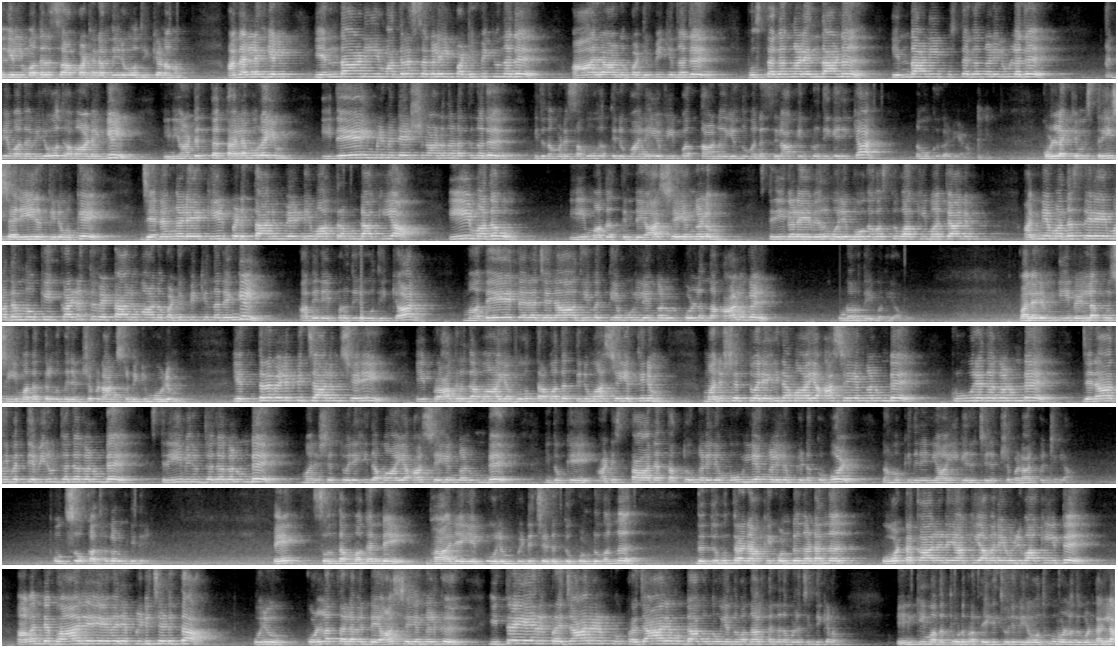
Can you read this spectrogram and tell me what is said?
അല്ലെങ്കിൽ മദ്രസ പഠനം നിരോധിക്കണം. അതല്ലെങ്കിൽ എന്താണ് ഈ മദ്രസകളിൽ പഠിപ്പിക്കുന്നത്? ആരാണ് പഠിപ്പിക്കുന്നത്? പുസ്തകങ്ങൾ എന്താണ്? എന്താണ് ഈ പുസ്തകങ്ങളിൽ ഉള്ളത്? അന്യമത വിരോധമാണെങ്കിൽ ഇനി അടുത്ത തലമുറയും ഇതേ ഇംപ്ലിമെന്റേഷൻ ആണ് നടക്കുന്നത്. ഇത് നമ്മുടെ സമൂഹത്തിന് വലിയ വിപത്താണ് എന്ന് മനസ്സിലാക്കി പ്രതികരിക്കാൻ നമുക്ക് കഴിയണം. കൊള്ളയ്ക്കും സ്ത്രീ ശരീരത്തിനുമൊക്കെ ജനങ്ങളെ കീഴ്പ്പെടുത്താനും വേണ്ടി മാത്രം ഉണ്ടാക്കിയ ഈ മതവും ഈ മതത്തിന്റെ ആശയങ്ങളും സ്ത്രീകളെ വെറും ഒരു ഭോഗവസ്തുവാക്കി മാറ്റാനും അന്യമതസ്ഥരെ മതം നോക്കി കഴുത്ത് വെട്ടാനുമാണ് പഠിപ്പിക്കുന്നതെങ്കിൽ അതിനെ പ്രതിരോധിക്കാൻ മതേതര ജനാധിപത്യ മൂല്യങ്ങൾ ഉൾക്കൊള്ളുന്ന ആളുകൾ ഉണർന്നേ മതിയാവും. പലരും ഈ വെള്ളപൂശി ഈ മതത്തിൽ നിന്ന് രക്ഷപ്പെടാൻ ശ്രമിക്കുമ്പോഴും എത്ര വെളുപ്പിച്ചാലും ശരി ഈ പ്രാകൃതമായ ഗോത്രമതത്തിനും ആശയത്തിനും മനുഷ്യത്വരഹിതമായ ആശയങ്ങളുണ്ട് ക്രൂരതകളുണ്ട് ജനാധിപത്യ വിരുദ്ധതകളുണ്ട് സ്ത്രീ വിരുദ്ധതകളുണ്ട് മനുഷ്യത്വരഹിതമായ ആശയങ്ങളുണ്ട്. ഇതൊക്കെ അടിസ്ഥാന തത്വങ്ങളിലും മൂല്യങ്ങളിലും കിടക്കുമ്പോൾ നമുക്കിതിനെ ന്യായീകരിച്ച് രക്ഷപ്പെടാൻ പറ്റില്ല. പോക്സോ കഥകളുണ്ട് ഇതിൽ ഏ സ്വന്തം മകന്റെ ഭാര്യയെ പോലും പിടിച്ചെടുത്തു കൊണ്ടുവന്ന് ദത്തുപുത്രനാക്കി കൊണ്ടു നടന്ന് ഓട്ടക്കാലണയാക്കി അവനെ ഒഴിവാക്കിയിട്ട് അവന്റെ ഭാര്യയെ വരെ പിടിച്ചെടുത്ത ഒരു കൊള്ളത്തലവന്റെ ആശയങ്ങൾക്ക് ഇത്രയേറെ പ്രചാരം പ്രചാരമുണ്ടാകുന്നു എന്ന് വന്നാൽ തന്നെ നമ്മൾ ചിന്തിക്കണം. എനിക്ക് ഈ മതത്തോട് പ്രത്യേകിച്ച് ഒരു വിരോധവുമുള്ളത് കൊണ്ടല്ല.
